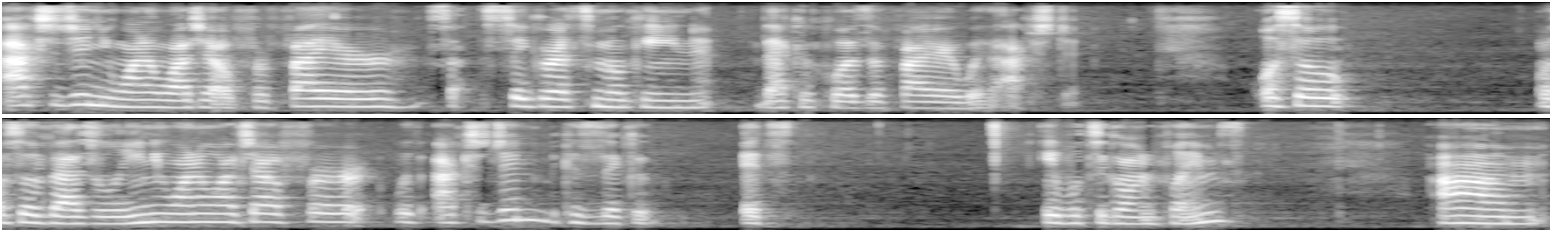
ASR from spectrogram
oxygen, you want to watch out for fire, cigarette smoking, that could cause a fire with oxygen. Also, also Vaseline you want to watch out for with oxygen because it could, it's able to go in flames. Um,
